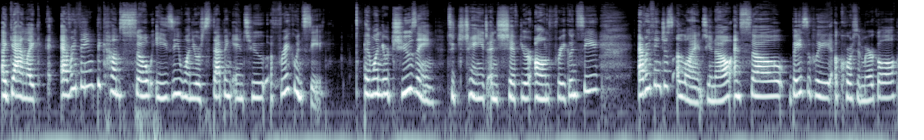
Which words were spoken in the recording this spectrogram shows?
again, like everything becomes so easy when you're stepping into a frequency. And when you're choosing to change and shift your own frequency, everything just aligns, you know? And so basically, A Course in Miracle,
